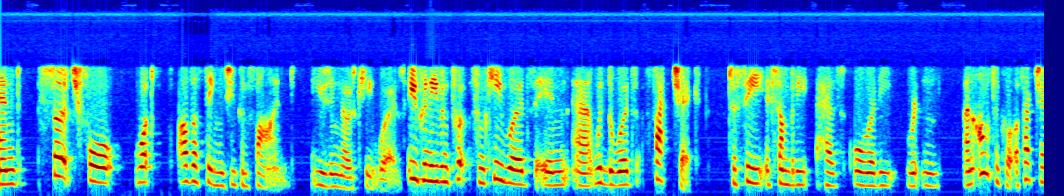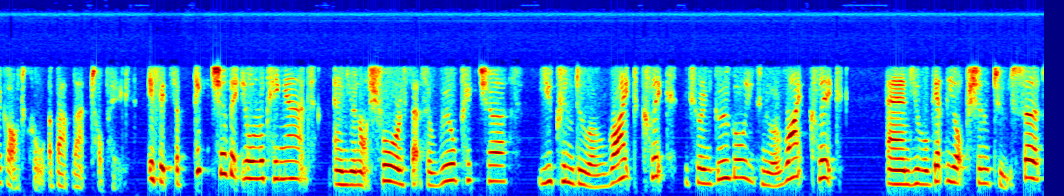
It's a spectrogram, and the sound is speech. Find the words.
and search for what other things you can find using those keywords. You can even put some keywords in uh, with the words fact check to see if somebody has already written an article, a fact check article about that topic. If it's a picture that you're looking at and you're not sure if that's a real picture, you can do a right click. If you're in Google, you can do a right click and you will get the option to search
